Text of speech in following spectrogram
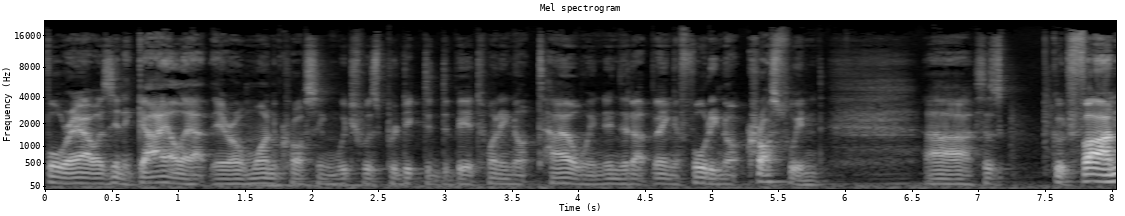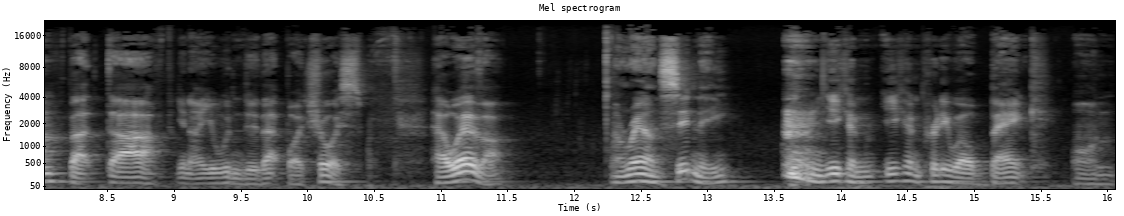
four hours in a gale out there on one crossing, which was predicted to be a 20 knot tailwind, ended up being a 40 knot crosswind. Uh, so it's good fun, but uh, you know you wouldn't do that by choice. However, around Sydney, you can you can pretty well bank on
